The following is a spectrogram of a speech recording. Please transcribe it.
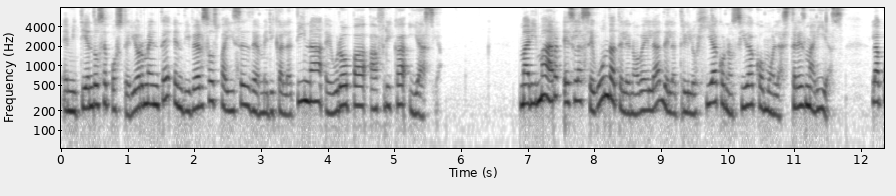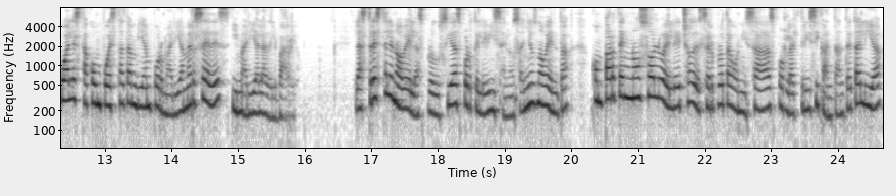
emitiéndose posteriormente en diversos países de América Latina, Europa, África y Asia. Marimar es la segunda telenovela de la trilogía conocida como Las Tres Marías, la cual está compuesta también por María Mercedes y María la del Barrio. Las tres telenovelas producidas por Televisa en los años 90 comparten no solo el hecho de ser protagonizadas por la actriz y cantante Thalía,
